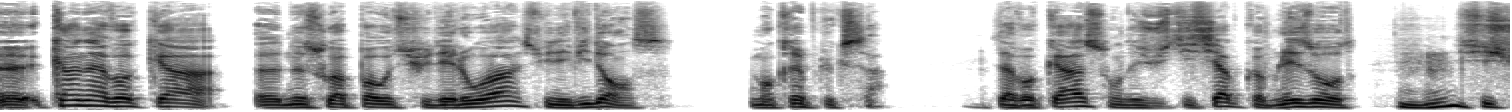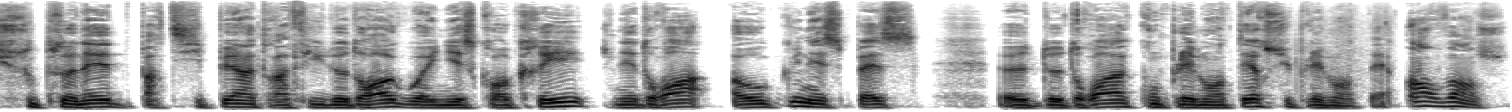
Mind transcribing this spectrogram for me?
Euh, Qu'un avocat euh, ne soit pas au-dessus des lois, c'est une évidence. Il manquerait plus que ça. Les avocats sont des justiciables comme les autres. Mhm. Si je suis soupçonné de participer à un trafic de drogue ou à une escroquerie, je n'ai droit à aucune espèce euh, de droit complémentaire supplémentaire. En revanche,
